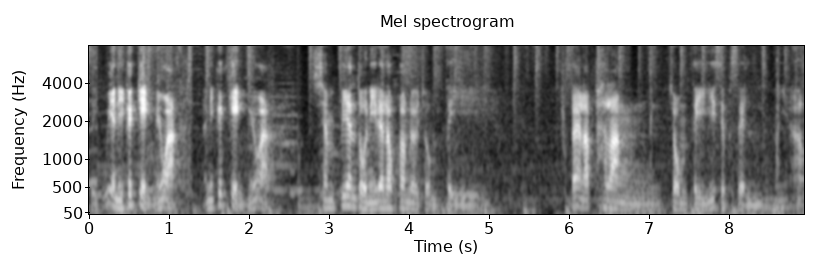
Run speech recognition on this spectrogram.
ซิอุ้ยอันนี้ก็เก่งนี่หว่า อันนี้ก็เก่งนี่หว่า แชมเปี้ยนตัวนี้ได้รับความเร็วโจมตี ได้รับพลังโจมตี 20%ไม่เอา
